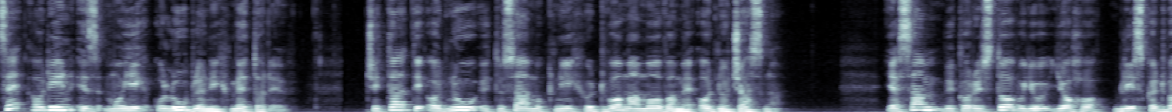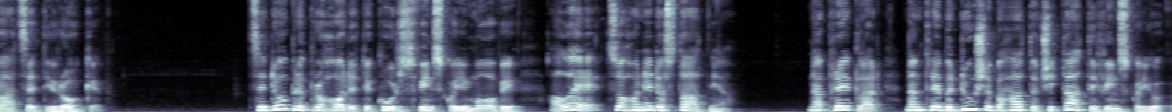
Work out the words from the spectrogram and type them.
Це один із моїх улюблених методів читати одну і ту саму книгу двома мовами одночасно. Я сам використовую його близько 20 років. Це добре проходити курс фінської мови, але цього недостатньо. Наприклад, нам треба дуже багато читати фінською,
